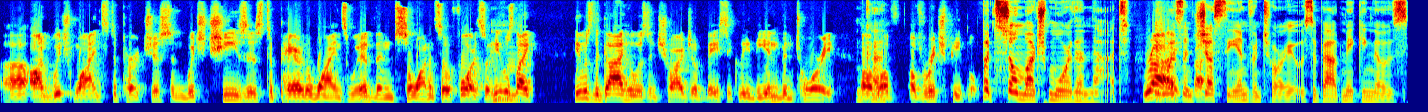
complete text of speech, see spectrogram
uh, on which wines to purchase and which cheeses to pair the wines with, and so on and so forth. So he was like he was the guy who was in charge of basically the inventory of, Okay. of, of rich people. But so much more than that. Right, It wasn't right. just the inventory, it was about making those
